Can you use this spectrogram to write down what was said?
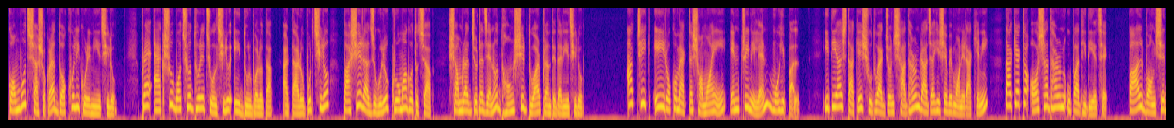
কম্বোজ শাসকরা দখলই করে নিয়েছিল। প্রায় একশো বছর ধরে চলছিল এই দুর্বলতা, আর তার ওপর ছিল পাশের রাজ্যগুলোর ক্রমাগত চাপ সাম্রাজ্যটা যেন ধ্বংসের দুয়ার প্রান্তে দাঁড়িয়েছিল। আর ঠিক এই রকম একটা সময়ে এন্ট্রি নিলেন মহিপাল। ইতিহাস তাকে শুধু একজন সাধারণ রাজা হিসেবে মনে রাখেনি, তাকে একটা অসাধারণ উপাধি দিয়েছে, পাল বংশের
